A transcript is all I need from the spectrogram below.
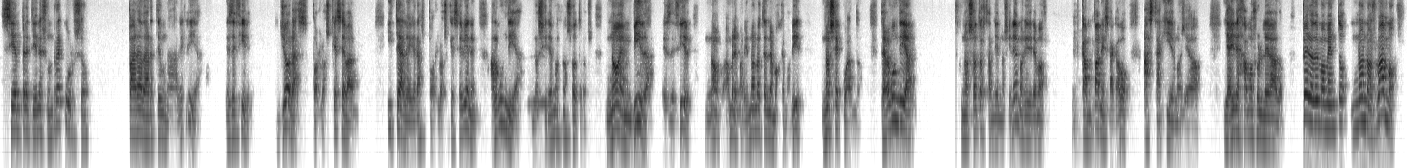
siempre tienes un recurso para darte una alegría. Es decir, lloras por los que se van y te alegras por los que se vienen. Algún día nos iremos nosotros, no en vida, es decir, no, hombre, morir no nos tendremos que morir, no sé cuándo, pero algún día nosotros también nos iremos y diremos, campana y se acabó, hasta aquí hemos llegado. Y ahí dejamos un legado, pero de momento no nos vamos,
